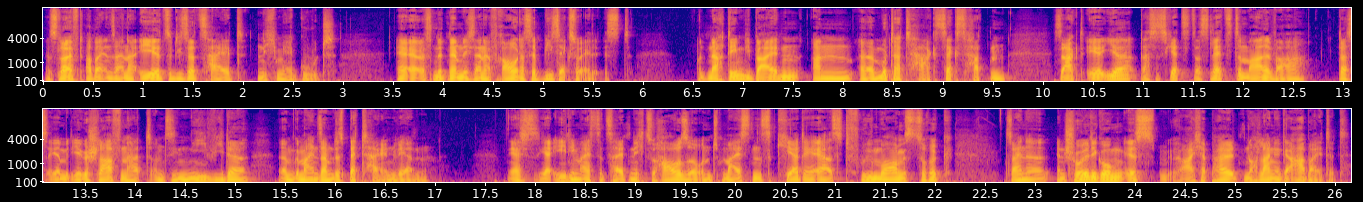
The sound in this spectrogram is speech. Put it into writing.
Es läuft aber in seiner Ehe zu dieser Zeit nicht mehr gut. Er eröffnet nämlich seiner Frau, dass er bisexuell ist. Und nachdem die beiden an äh, Muttertag Sex hatten, sagt er ihr, dass es jetzt das letzte Mal war, dass er mit ihr geschlafen hat und sie nie wieder ähm, gemeinsam das Bett teilen werden. Er ist ja eh die meiste Zeit nicht zu Hause und meistens kehrt er erst früh morgens zurück. Seine Entschuldigung ist, ja, ich habe halt noch lange gearbeitet.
